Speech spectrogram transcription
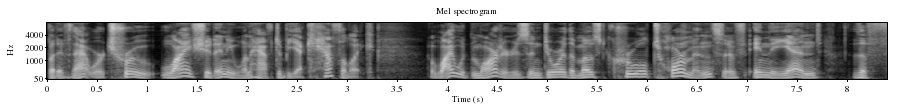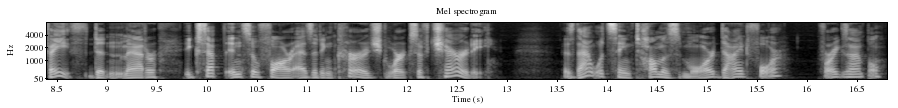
But if that were true, why should anyone have to be a Catholic? Why would martyrs endure the most cruel torments if, in the end, the faith didn't matter except insofar as it encouraged works of charity? Is that what St. Thomas More died for, for example?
